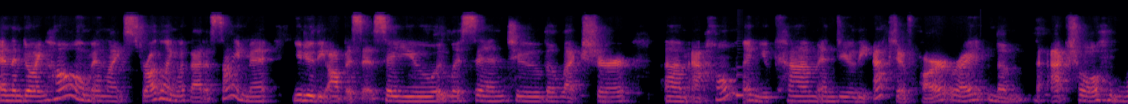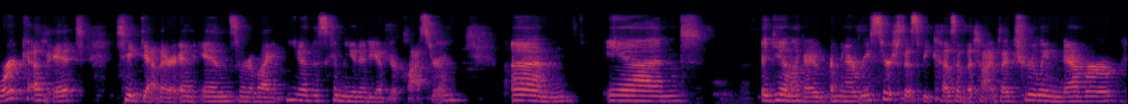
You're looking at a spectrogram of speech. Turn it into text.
and then going home and like struggling with that assignment, you do the opposite. So you listen to the lecture um, at home and you come and do the active part, right? The, the actual work of it together and in sort of like, you know, this community of your classroom. Um, and again, like I, I mean, I researched this because of the times. I truly never,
